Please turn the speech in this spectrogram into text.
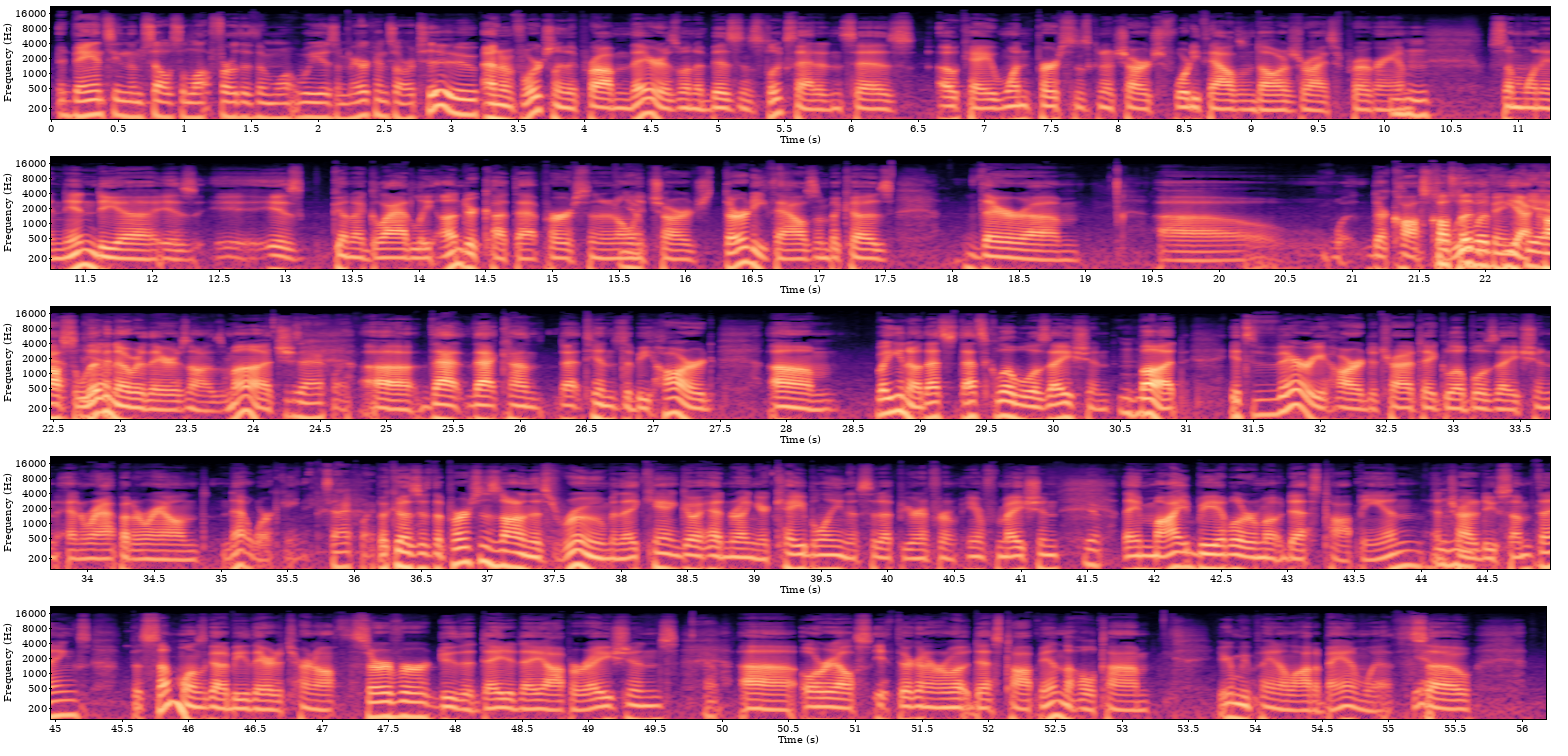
advancing themselves a lot further than what we as Americans are too. And unfortunately, the problem there is when a business looks at it and says, "Okay, one person's going to charge forty thousand dollars to write a program. Mhm. Someone in India is is going to gladly undercut that person and only Yep. charge thirty thousand because their um, uh, their cost, Cost of, of living, yeah, yeah, cost of living yeah. over there is not as much. Exactly. uh, that that kind that tends to be hard. Um, but you know that's that's globalization. Mhm. But it's very hard to try to take globalization and wrap it around networking. Exactly. Because if the person's not in this room and they can't go ahead and run your cabling and set up your infor- information, Yep. they might be able to remote desktop in and try Mhm. to do some things. But someone's got to be there to turn off the server, do the day to day operations, Yep. uh, or else if they're going to remote desktop in the whole time, you're going to be paying a lot of bandwidth. Yeah. So,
